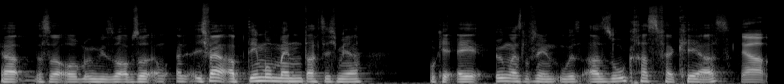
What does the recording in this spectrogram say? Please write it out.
Ja, das war auch irgendwie so absurd. Ich war ab dem Moment, dachte ich mir, okay, ey, irgendwas läuft in den USA so krass verkehrs. ja.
